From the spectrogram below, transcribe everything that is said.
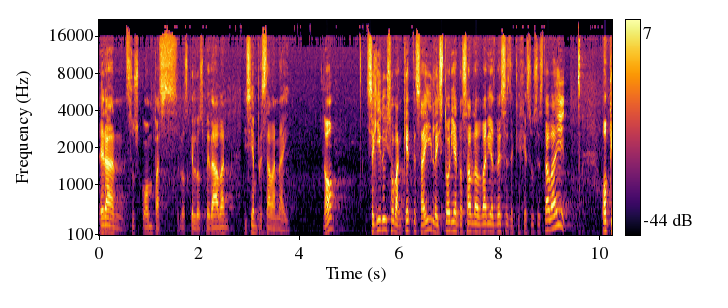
eran sus compas los que lo hospedaban y siempre estaban ahí, ¿no? Seguido hizo banquetes ahí, la historia nos habla varias veces de que Jesús estaba ahí. Ok,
